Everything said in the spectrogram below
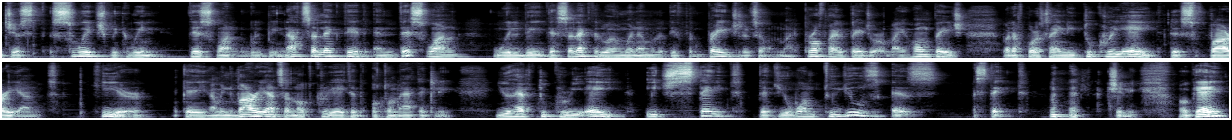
just switch between this one will be not selected and this one will be the selected one when I'm on a different page, let's say on my profile page or my home page. But of course, I need to create this variant here. Okay, I mean, variants are not created automatically. You have to create each state that you want to use as a state. actually okay?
